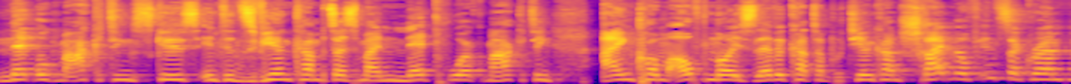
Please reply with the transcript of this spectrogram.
Network Marketing Skills intensivieren kann, beziehungsweise mein Network Marketing Einkommen auf ein neues Level katapultieren kann. Schreib mir auf Instagram,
